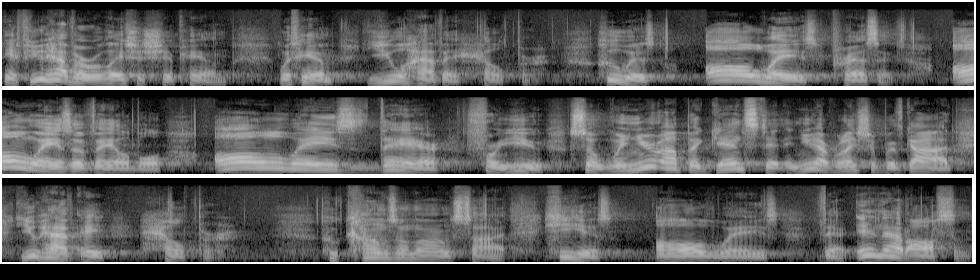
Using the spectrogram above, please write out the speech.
if you have a relationship him, with him, you will have a helper who is always present, always available, always there for you. So when you're up against it and you have a relationship with God, you have a helper who comes alongside. He is always there. Isn't that awesome?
